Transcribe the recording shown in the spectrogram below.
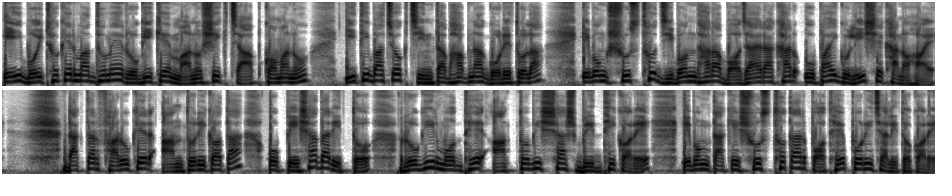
এই বৈঠকের মাধ্যমে রোগীকে মানসিক চাপ কমানো, ইতিবাচক চিন্তাভাবনা গড়ে তোলা এবং সুস্থ জীবনধারা বজায় রাখার উপায়গুলি শেখানো হয়। ডাক্তার ফারুকের আন্তরিকতা ও পেশাদারিত্ব রোগীর মধ্যে আত্মবিশ্বাস বৃদ্ধি করে এবং তাকে সুস্থতার পথে পরিচালিত করে।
